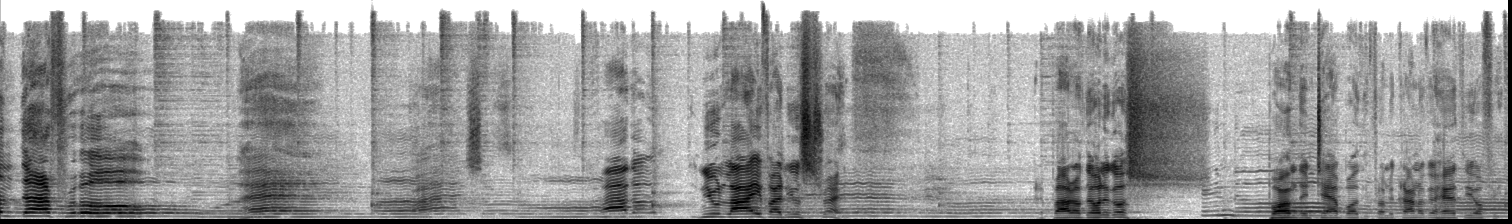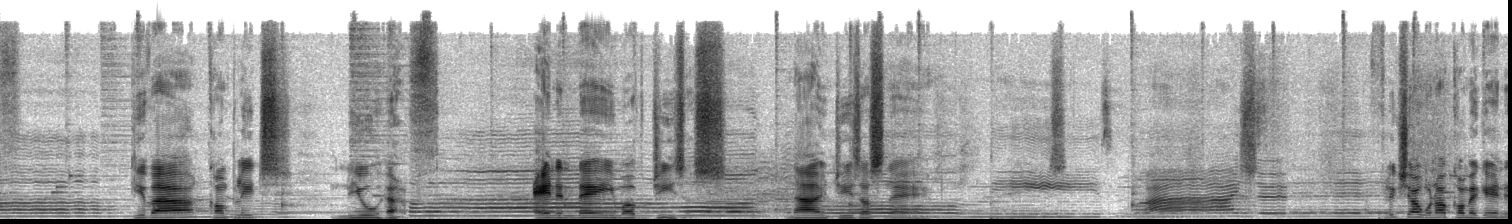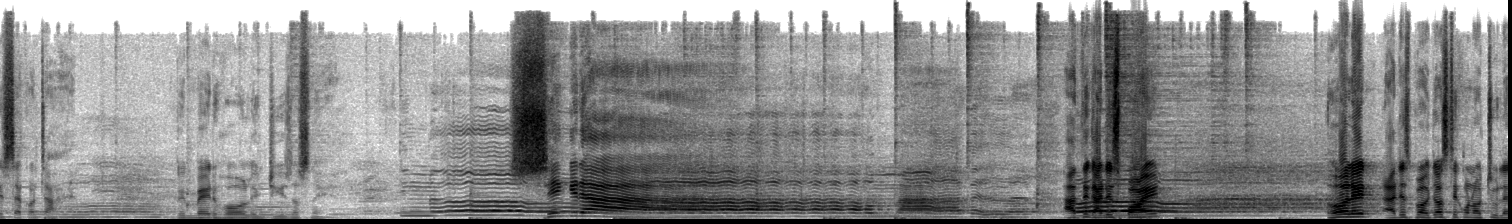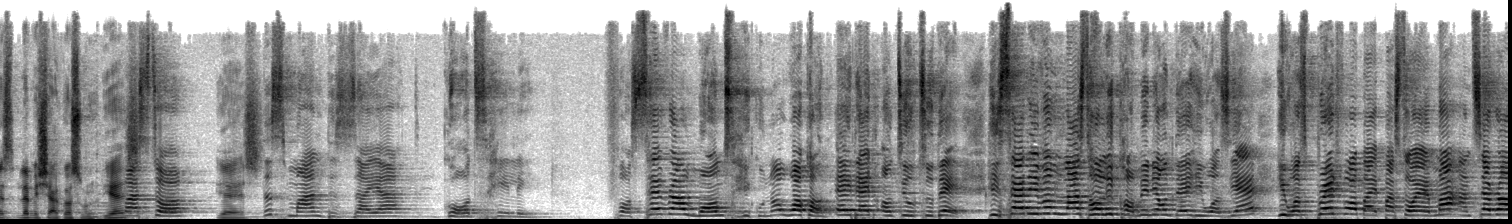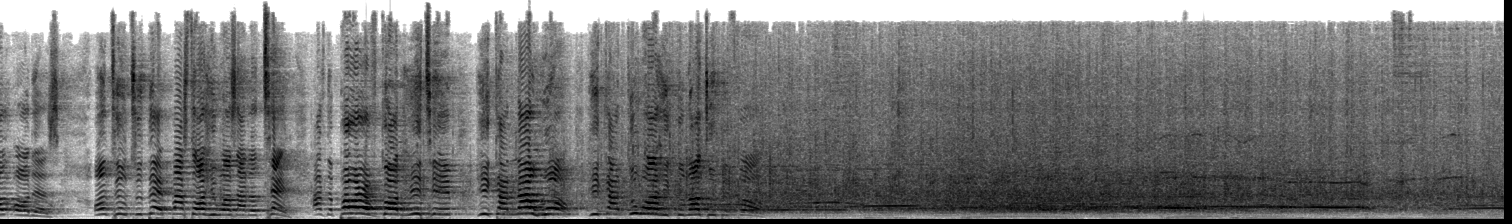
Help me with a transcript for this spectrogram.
Wonderful. Father, new life and new strength. And the power of the Holy Ghost upon the entire body, from the crown of your head to your feet. Give her complete new health. In the name of Jesus. Now in Jesus' name. Affliction will not come again the second time. Be made whole in Jesus' name. Sing it out. I think at this point, hold it. At this point, just take one or two. Let's let me share God's word. Yes. Pastor, Yes. this man desired God's healing. For several months, he could not walk unaided until today. He said, even last Holy Communion day, he was here. He was prayed for by Pastor Emma and several others. Until today, Pastor, he was at a tent. As the power of God hit him, he can now walk. He can do what he could not do before.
